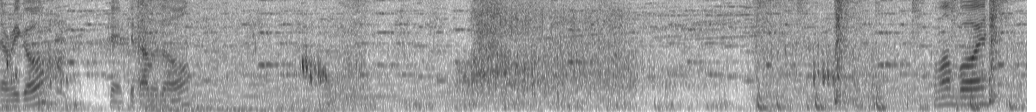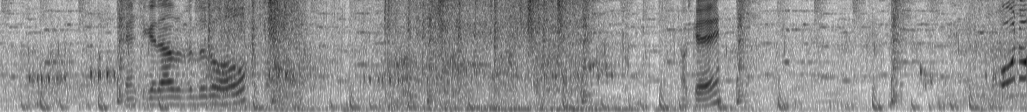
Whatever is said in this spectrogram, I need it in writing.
There we go. Okay, get out of the hole. Come on, boy. Can't you get out of a little hole? Okay. Oh no!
